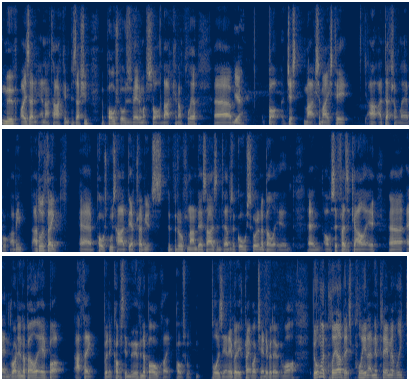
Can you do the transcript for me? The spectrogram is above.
move us into an attacking position. And Paul Scholes is very much sort of that kind of player. Um, Yeah. but just maximised to a, a different level. I mean, I don't think uh, Paul Scholes had the attributes that Bruno Fernandes has in terms of goal scoring ability and, and obviously physicality uh, and running ability. But I think when it comes to moving the ball, like Paul Scholes blows anybody, pretty much anybody out of the water. The only player that's playing in the Premier League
